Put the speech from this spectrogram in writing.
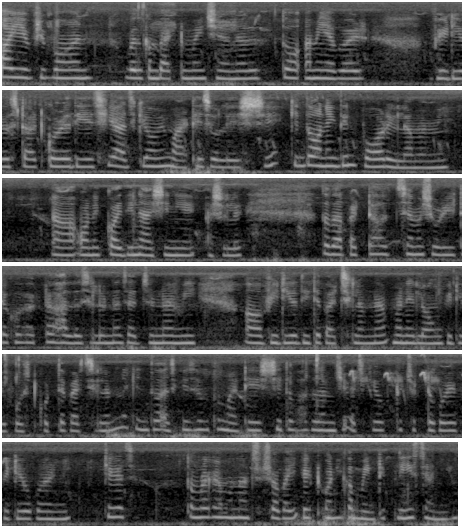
Hi everyone welcome back to my channel তো আমি এবার ভিডিও স্টার্ট করে দিয়েছি। আজকেও আমি মাঠে চলে এসেছি। কিন্তু অনেক দিন পর এলাম আমি। অনেক কয়দিন আসিনি আসলে। তো ব্যাপারটা হচ্ছে আমার শরীরটা খুব একটা ভালো ছিল না, যার জন্য আমি ভিডিও দিতে পারছিলাম না। মানে লং ভিডিও পোস্ট করতে পারছিলাম না। কিন্তু আজকে যেহেতু মাঠে এসেছি, তো ভাবলাম যে আজকেও একটু ছোট্ট করে ভিডিও করে নিই। ঠিক আছে? তোমরা কেমন আছো সবাই? একটুখানি কমেন্টে প্লিজ জানিও।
